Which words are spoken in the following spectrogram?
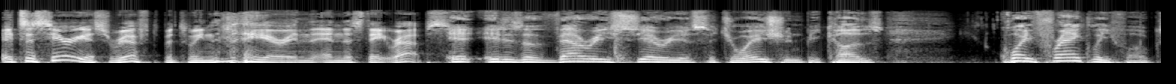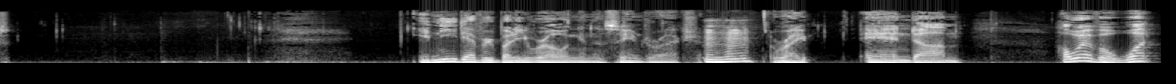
it's a serious rift between the mayor and, and the state reps. it, it is a very serious situation because, quite frankly, folks, you need everybody rowing in the same direction, right? And um, however, what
